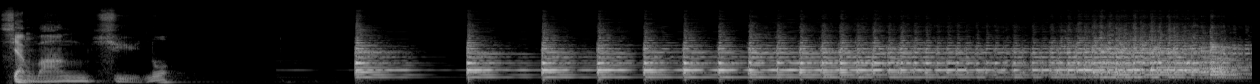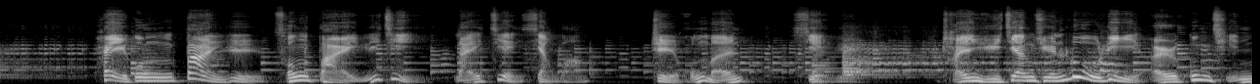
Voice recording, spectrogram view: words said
项王许诺。沛公旦日从百余骑来见项王，至鸿门，谢曰：“臣与将军戮力而攻秦，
